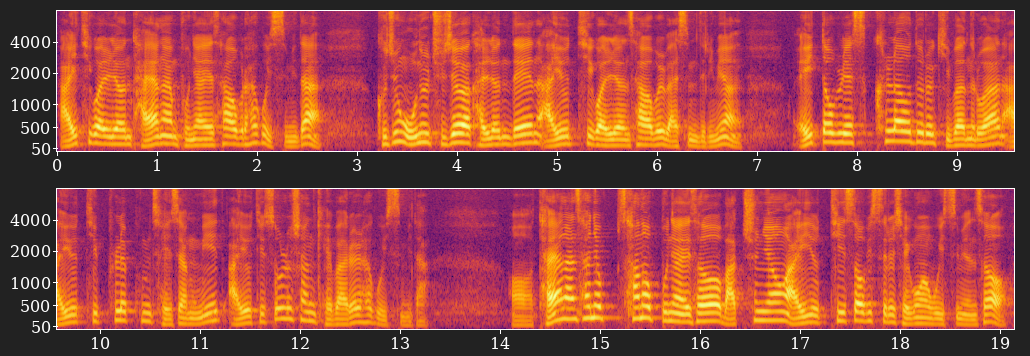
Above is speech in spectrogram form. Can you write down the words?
IT 관련 다양한 분야의 사업을 하고 있습니다. 그중 오늘 주제와 관련된 IoT 관련 사업을 말씀드리면 AWS 클라우드를 기반으로 한 IoT 플랫폼 제작 및 IoT 솔루션 개발을 하고 있습니다. 어, 다양한 산업, 산업 분야에서 맞춤형 IoT 서비스를 제공하고 있으면서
